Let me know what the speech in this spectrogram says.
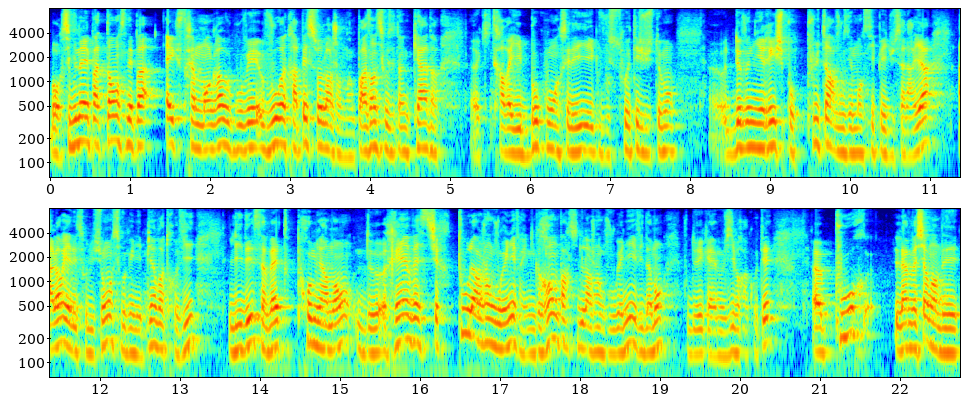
Bon, si vous n'avez pas de temps, ce n'est pas extrêmement grave, vous pouvez vous rattraper sur l'argent. Donc par exemple, si vous êtes un cadre qui travaillait beaucoup en CDI et que vous souhaitez justement euh, devenir riche pour plus tard vous émanciper du salariat, alors il y a des solutions. Si vous gagnez bien votre vie, l'idée, ça va être premièrement de réinvestir tout l'argent que vous gagnez, enfin une grande partie de l'argent que vous gagnez, évidemment, vous devez quand même vivre à côté, euh, pour l'investir dans des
